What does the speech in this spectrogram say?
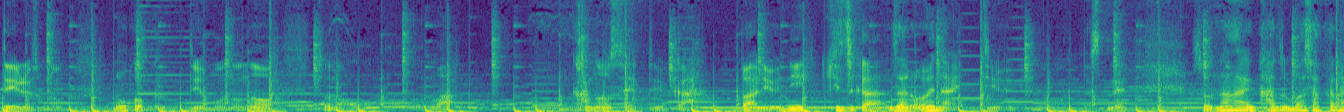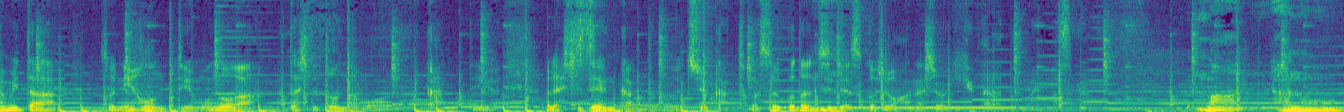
ているその母国っていうもののその、まあ、可能性というかバリューに気づかざるを得ないっていうふうに思うんですね。その長井和正から見たその日本っていうものは果たしてどんなものなのかっていうあるいは自然観とか宇宙観とかそういうことについて少しお話を聞けたらと思いますが。まああの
